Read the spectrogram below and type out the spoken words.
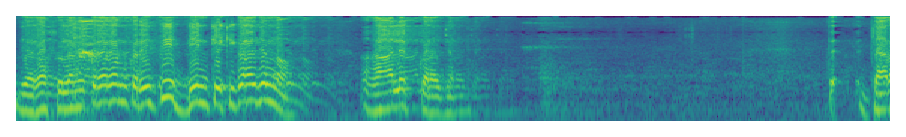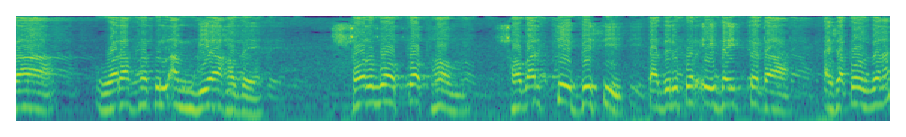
যে রসুল, আমি প্রেরণ করেছি দিনকে কি করার জন্য? গালেব করার জন্য। যারা ওয়ারাফাতুল আম্বিয়া হবে, সর্বপ্রথম সবার চেয়ে বেশি তাদের উপর এই দায়িত্বটা এসা পৌঁছবে না?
